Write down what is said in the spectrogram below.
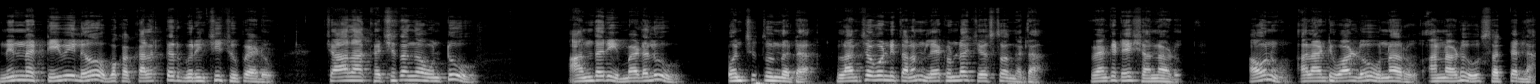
నిన్న టీవీలో ఒక కలెక్టర్ గురించి చూపాడు. చాలా ఖచ్చితంగా ఉంటూ అందరి మెడలు వంచుతుందట లంచగొండితనం లేకుండా చేస్తోందట. వెంకటేష్ అన్నాడు. అవును అలాంటి వాళ్ళు ఉన్నారు అన్నాడు సత్యన్న.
